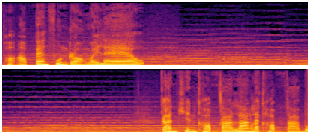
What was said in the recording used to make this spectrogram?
เพราะเอาแป้งฝุ่นรองไว้แล้ว การเขียนขอบตาล่างและขอบตาบ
